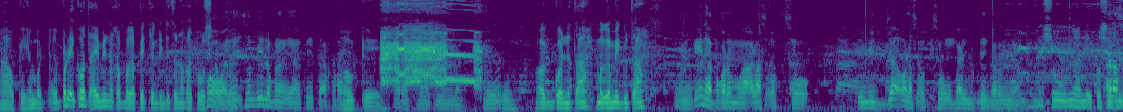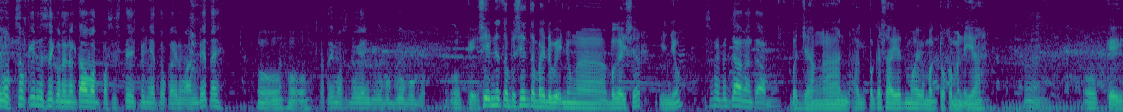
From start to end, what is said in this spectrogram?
Ah, okay. Hambag. Eh, pero ikaw ay may nakapagapit ka dito, naka-close Oh, up ka. ay isang bilog man ang iyang kita karay. Okay. Aras mo yung kan. Oo. Ko na ta, magamig ta. Hmm, kaya na pa ko ng mga alas 8 imidya o alas 8.20 karon niya. So nga ni Alas posible. 8.15 ko na nagtawag pa si Stephen ito kay nung andet eh. Oo, oo. Katoy mas duyan gibubog-ubog. Okay. Si inyo tabi sinta by the way inyong ah, bagay sir? Inyo? Sa may badyangan ta mo. Badyangan. Ag pagkasayad mo ay magto ka man iya. Hmm. Okay.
